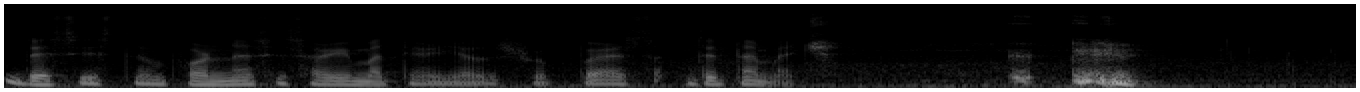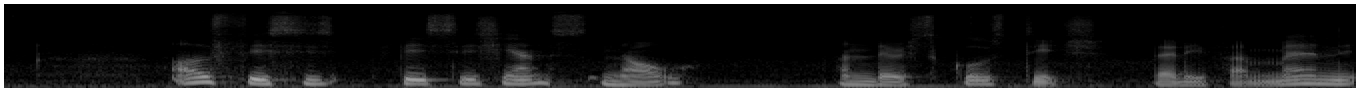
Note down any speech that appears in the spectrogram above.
the system for necessary materials repairs the damage. All phys- physicians know, and their schools teach, that if a man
